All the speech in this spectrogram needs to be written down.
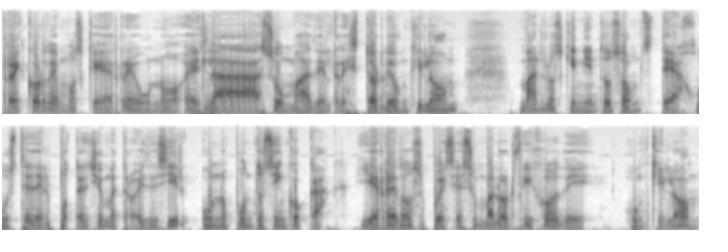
Recordemos que R1 es la suma del resistor de 1 kΩ más los 500 ohms de ajuste del potenciómetro, es decir, 1.5K. Y R2 pues es un valor fijo de 1 kΩ.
